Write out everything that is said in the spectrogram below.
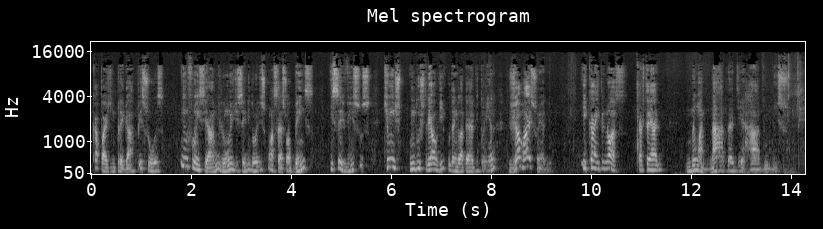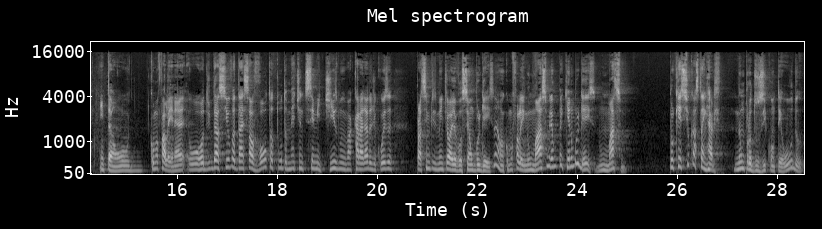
capaz de empregar pessoas e influenciar milhões de seguidores com acesso a bens e serviços que um industrial rico da Inglaterra vitoriana jamais sonharia. E cá entre nós, Castanhari, não há nada de errado nisso. Então, como eu falei, né? O Rodrigo da Silva dá essa volta toda, mete antissemitismo e uma caralhada de coisa para simplesmente, olha, você é um burguês. Não, como eu falei, no máximo ele é um pequeno burguês, no máximo. Porque se o Castanhari não produzir conteúdo,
